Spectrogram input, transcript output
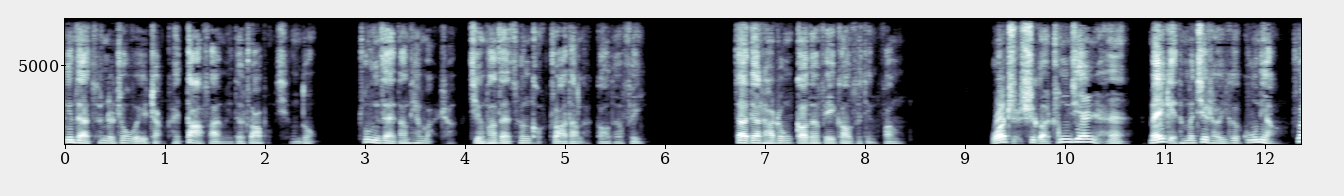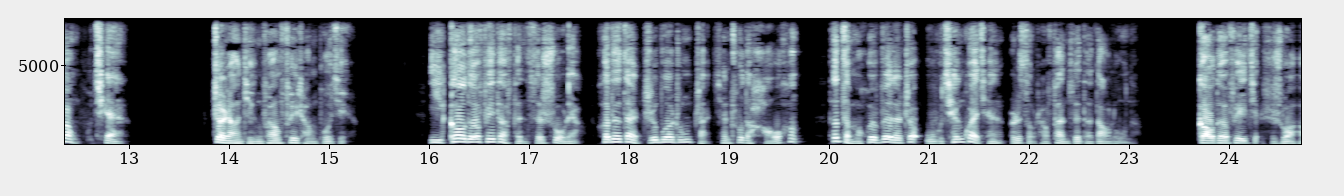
并在村子周围展开大范围的抓捕行动。终于在当天晚上，警方在村口抓到了高德飞。在调查中，高德飞告诉警方：“我只是个中间人，没给他们介绍一个姑娘赚五千。”这让警方非常不解。以高德飞的粉丝数量和他在直播中展现出的豪横，他怎么会为了这五千块钱而走上犯罪的道路呢？高德飞解释说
